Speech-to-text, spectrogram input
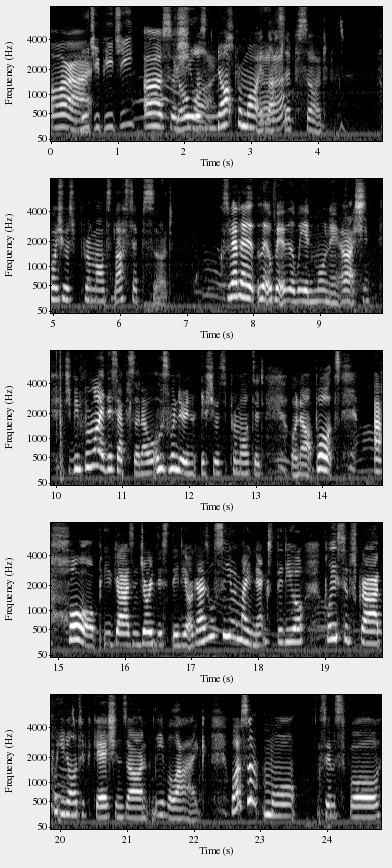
Alright. Oh, so she was not promoted last episode. Thought she was promoted last episode. Because we had a little bit of the weird money. Alright, she, she's been promoted this episode. I was wondering if she was promoted or not. But I hope you guys enjoyed this video. Guys, we'll see you in my next video. Please subscribe, put your notifications on, leave a like. Want some more Sims 4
